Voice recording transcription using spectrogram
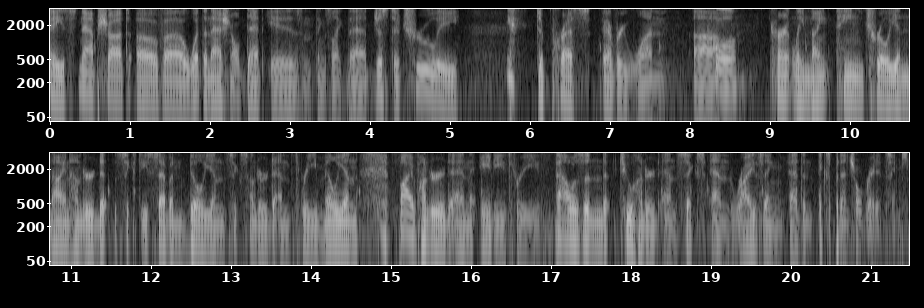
a snapshot of uh, what the national debt is and things like that, just to truly depress everyone. Um, Cool. Currently, nineteen trillion nine hundred sixty-seven billion six hundred and three million five hundred and eighty-three thousand two hundred and six, and rising at an exponential rate. It seems.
